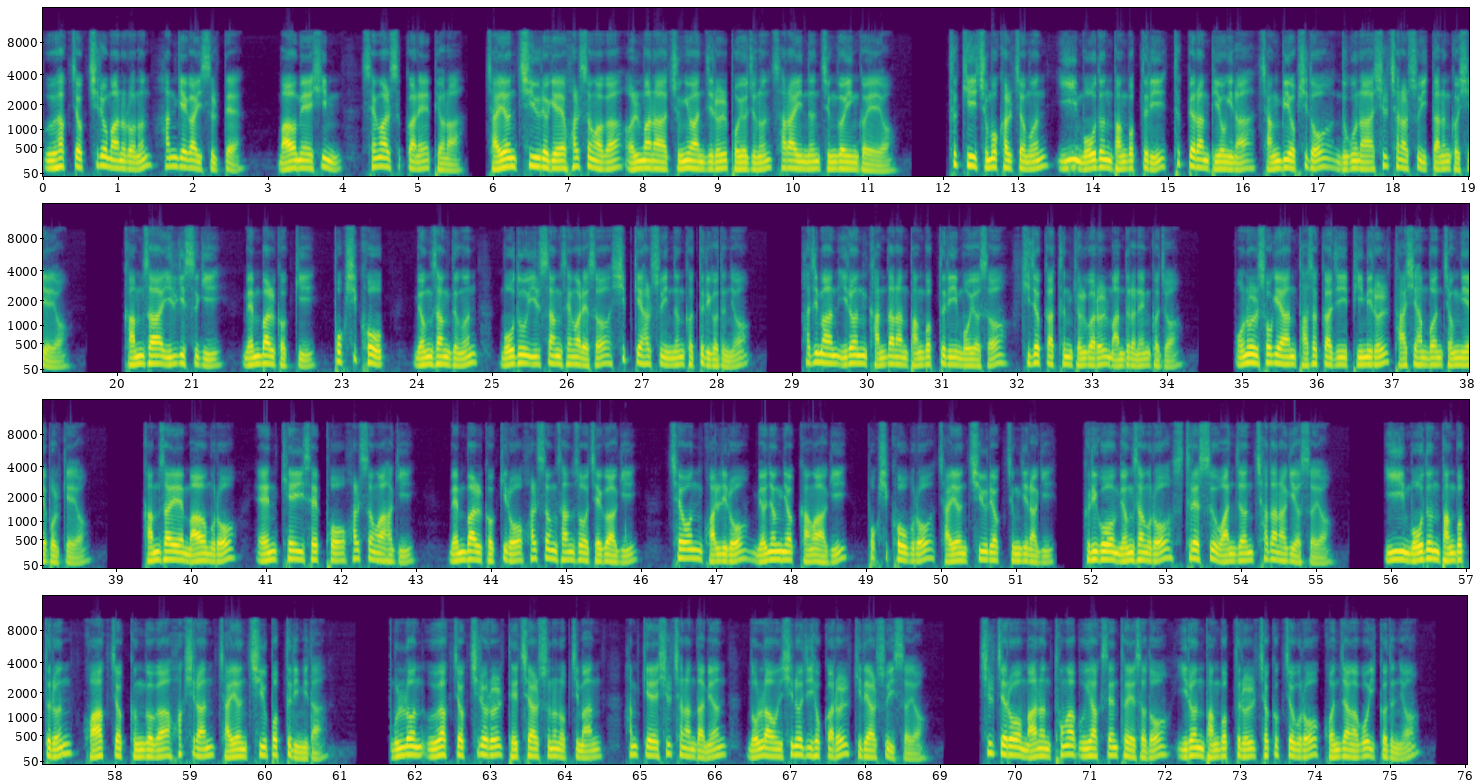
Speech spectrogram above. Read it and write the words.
의학적 치료만으로는 한계가 있을 때 마음의 힘, 생활 습관의 변화, 자연 치유력의 활성화가 얼마나 중요한지를 보여주는 살아있는 증거인 거예요. 특히 주목할 점은 이 모든 방법들이 특별한 비용이나 장비 없이도 누구나 실천할 수 있다는 것이에요. 감사 일기 쓰기, 맨발 걷기, 폭식 호흡, 명상 등은 모두 일상생활에서 쉽게 할 수 있는 것들이거든요. 하지만 이런 간단한 방법들이 모여서 기적 같은 결과를 만들어낸 거죠. 오늘 소개한 다섯 가지 비밀을 다시 한번 정리해 볼게요. 감사의 마음으로 NK세포 활성화하기, 맨발 걷기로 활성산소 제거하기, 체온 관리로 면역력 강화하기, 폭식호흡으로 자연 치유력 증진하기, 그리고 명상으로 스트레스 완전 차단하기였어요. 이 모든 방법들은 과학적 근거가 확실한 자연 치유법들입니다. 물론 의학적 치료를 대체할 수는 없지만 함께 실천한다면 놀라운 시너지 효과를 기대할 수 있어요. 실제로 많은 통합의학센터에서도 이런 방법들을 적극적으로 권장하고 있거든요.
